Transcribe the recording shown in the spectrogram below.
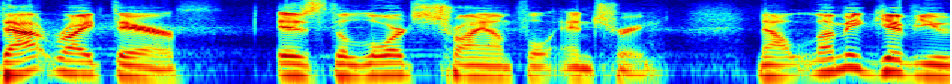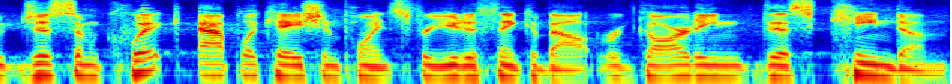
that right there is the Lord's triumphal entry. Now, let me give you just some quick application points for you to think about regarding this kingdom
